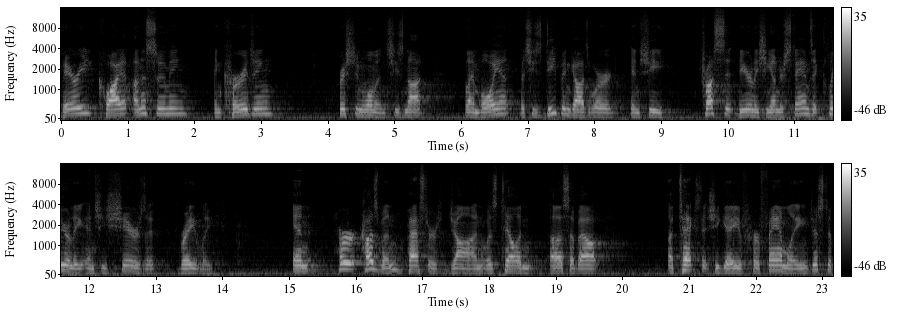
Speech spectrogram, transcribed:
very quiet, unassuming, encouraging Christian woman. She's not flamboyant, but she's deep in God's Word and she trusts it dearly. She understands it clearly and she shares it bravely. And her husband, Pastor John, was telling us about a text that she gave her family just a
